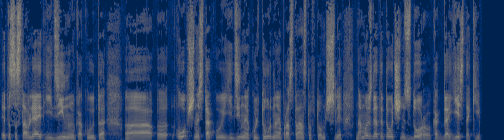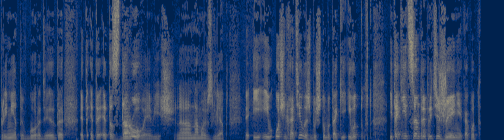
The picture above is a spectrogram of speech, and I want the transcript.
это составляет единую какую-то э, э, общность такую, единое культурное пространство в том числе. На мой взгляд, это очень здорово, когда есть такие приметы в городе. Это, это, это, это здоровая вещь, э, на мой взгляд. И, и очень хотелось бы, чтобы такие... И, вот, и такие центры притяжения, как вот,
